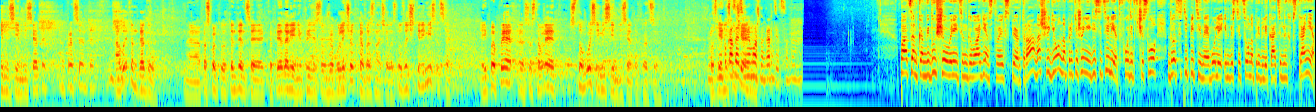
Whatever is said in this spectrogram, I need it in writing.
0,7%, а в этом году поскольку тенденция к преодолению кризиса уже более четко обозначилась, то за 4 месяца ИПП э, составляет 108,7%. Вот Этими показателями случайно... можно гордиться, да. По оценкам ведущего рейтингового агентства «Эксперт РА», наш регион на протяжении 10 лет входит в число 25 наиболее инвестиционно привлекательных в стране.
